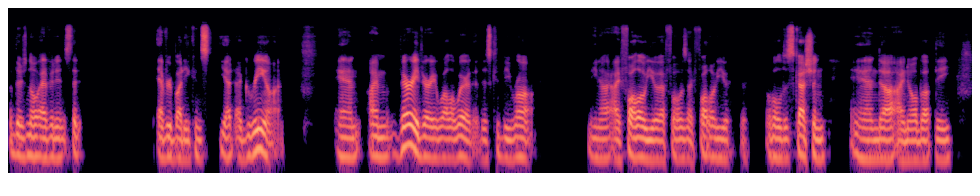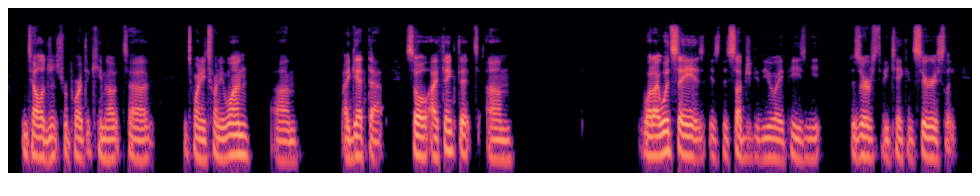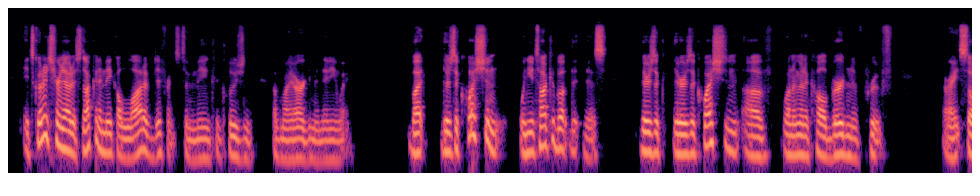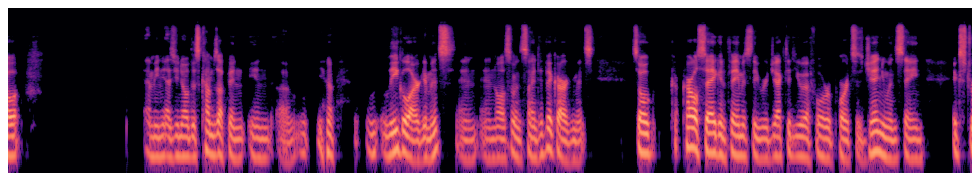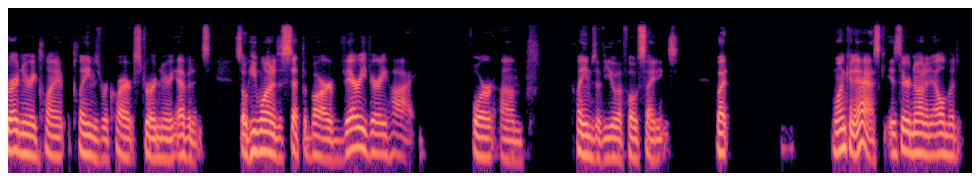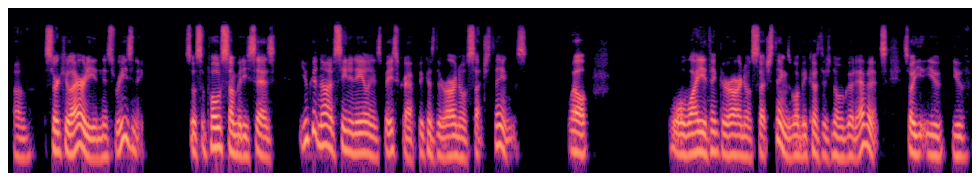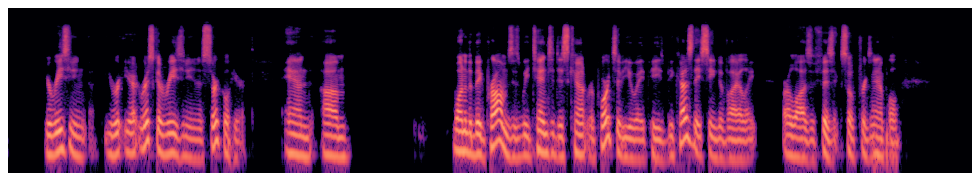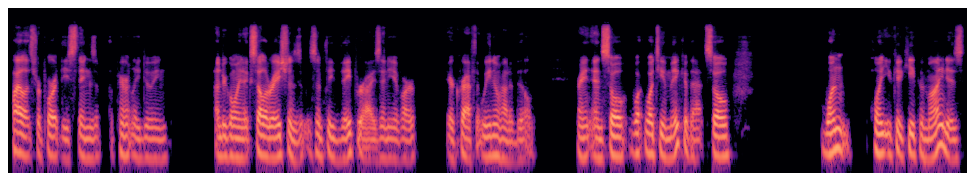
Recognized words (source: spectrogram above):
but there's no evidence that everybody can yet agree on. And I'm very, very well aware that this could be wrong. You know, I follow UFOs, I follow you the, whole discussion, and uh, I know about the intelligence report that came out uh, in 2021. Um, I get that. So I think that um, what I would say is, is the subject of UAPs need, deserves to be taken seriously it's going to turn out it's not going to make a lot of difference to the main conclusion of my argument anyway. But there's a question when you talk about th this, there's a there's a question of what I'm going to call burden of proof. All right, so I mean, as you know, this comes up in in uh, you know legal arguments and and also in scientific arguments. So Carl Sagan famously rejected UFO reports as genuine, saying extraordinary client claims require extraordinary evidence. So he wanted to set the bar very, very high for um, claims of UFO sightings. But one can ask, is there not an element of circularity in this reasoning? So suppose somebody says, you could not have seen an alien spacecraft because there are no such things. Well, well, why do you think there are no such things? Well, because there's no good evidence. So you, you you've you're reasoning, you're, you're at risk of reasoning in a circle here. And um, one of the big problems is we tend to discount reports of UAPs because they seem to violate our laws of physics. So, for example, pilots report these things apparently doing undergoing accelerations that would simply vaporize any of our aircraft that we know how to build right? And so what, what do you make of that? So one point you could keep in mind is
